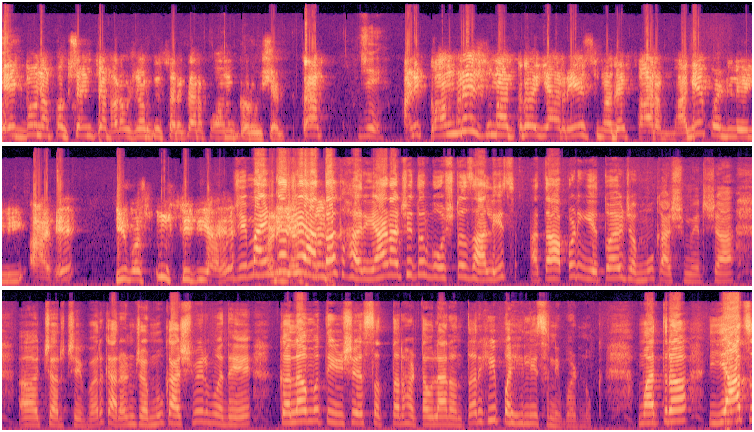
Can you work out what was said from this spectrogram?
एक दोन अपक्षांच्या भरोश्यावरती सरकार फॉर्म करू शकतात आणि काँग्रेस मात्र या रेसमध्ये फार मागे पडलेली आहे ही वस्तुस्थिती आहे. जी आता हरियाणाची तर गोष्ट झालीच. आता आपण येतोय जम्मू काश्मीरच्या चर्चेवर. कारण जम्मू काश्मीरमध्ये कलम तीनशे सत्तर हटवल्यानंतर ही पहिलीच निवडणूक. मात्र याच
